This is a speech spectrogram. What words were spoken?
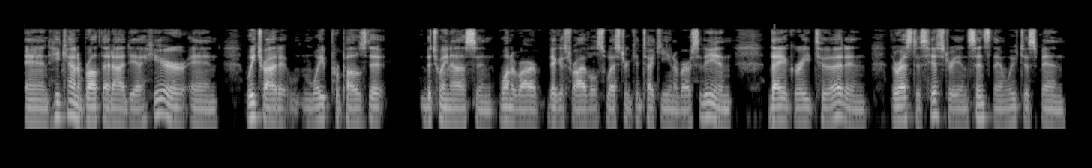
And he kind of brought that idea here, and we tried it. We proposed it between us and one of our biggest rivals, Western Kentucky University, and they agreed to it. And the rest is history. And since then, we've just been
